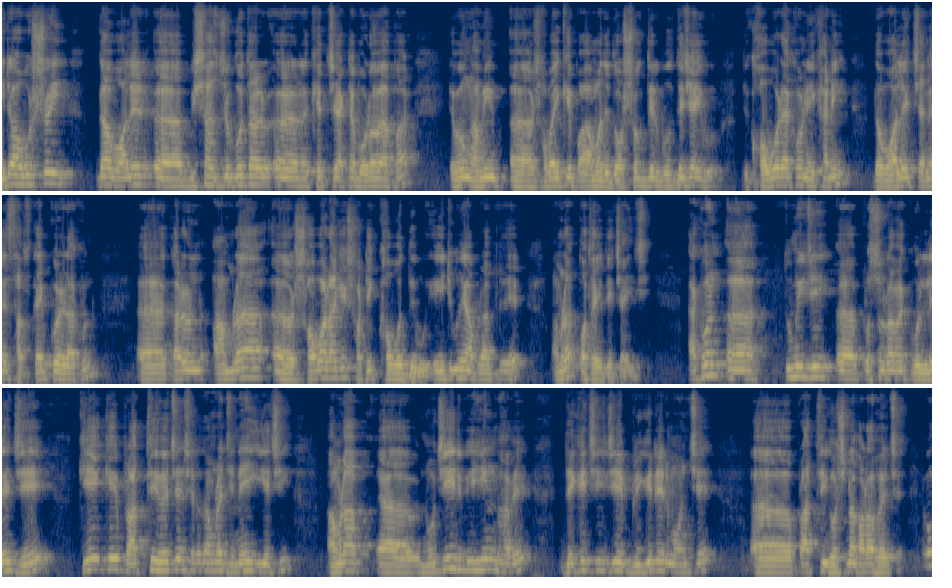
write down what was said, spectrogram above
এটা অবশ্যই দ্য ওয়ালের বিশ্বাসযোগ্যতার ক্ষেত্রে একটা বড় ব্যাপার এবং আমি সবাইকে আমাদের দর্শকদের বলতে চাইব যে খবর এখন এখানেই দ্য ওয়ালের চ্যানেল সাবস্ক্রাইব করে রাখুন কারণ আমরা সবার আগে সঠিক খবর দেবো। এইটুকুই আপনাদের আমরা কথা দিতে চাইছি। এখন তুমি যে প্রশ্নটা আমাকে করলে যে কে কে প্রার্থী হয়েছেন সেটা তো আমরা জেনেই গিয়েছি। আমরা নজিরবিহীনভাবে দেখেছি যে ব্রিগেডের মঞ্চে প্রার্থী ঘোষণা করা হয়েছে। এবং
